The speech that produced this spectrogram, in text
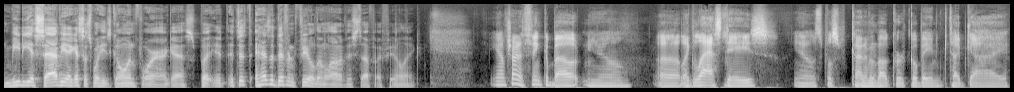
media savvy. I guess that's what he's going for. I guess, but it it just it has a different feel than a lot of his stuff. I feel like. Yeah, I'm trying to think about, you know, uh, like Last Days. You know, it's supposed to be kind of about Kurt Cobain type guy.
